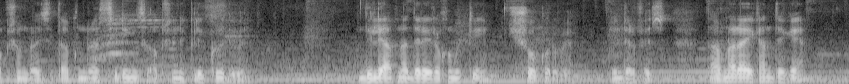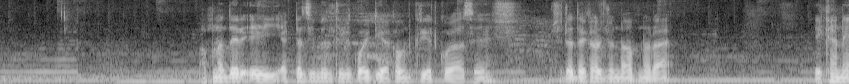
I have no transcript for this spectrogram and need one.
অপশন রয়েছে, তা আপনারা সিটিংস অপশনে ক্লিক করে দিবেন। দিলে আপনাদের এরকম একটি শো করবে ইন্টারফেস তো আপনারা এখান থেকে আপনাদের এই একটা জিমেল থেকে কয়টি অ্যাকাউন্ট ক্রিয়েট করা আছে, সেটা দেখার জন্য আপনারা এখানে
